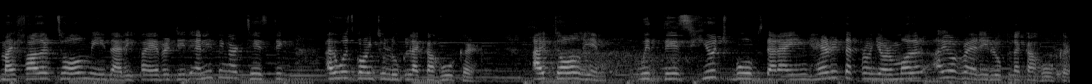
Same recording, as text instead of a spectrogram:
My father told me that if I ever did anything artistic, I was going to look like a hooker. I told him, with these huge boobs that I inherited from your mother, I already look like a hooker.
